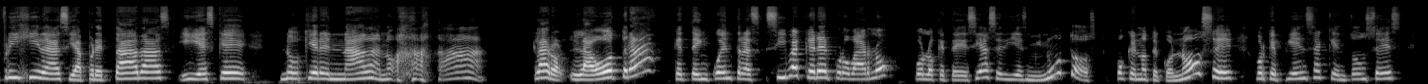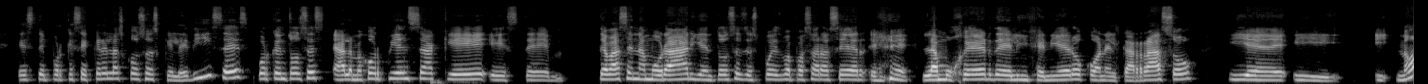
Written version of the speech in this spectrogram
frígidas y apretadas, y es que no quieren nada, ¿no? claro, la otra que te encuentras, sí va a querer probarlo por lo que te decía hace 10 minutos, porque no te conoce, porque piensa que entonces, este, porque se cree las cosas que le dices, porque entonces a lo mejor piensa que, este, te vas a enamorar y entonces después va a pasar a ser eh, la mujer del ingeniero con el carrazo y, eh, y, y, ¿no?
